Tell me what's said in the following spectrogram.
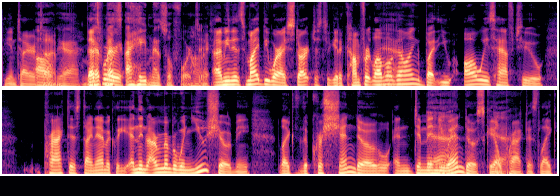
the entire time. Oh time. yeah, that's That- where I hate mezzo forte. Oh, I mean, it might be where I start just to get a comfort level Yeah. going, but you always have to practice dynamically. And then I remember when you showed me like the crescendo and diminuendo scale Yeah. practice, like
